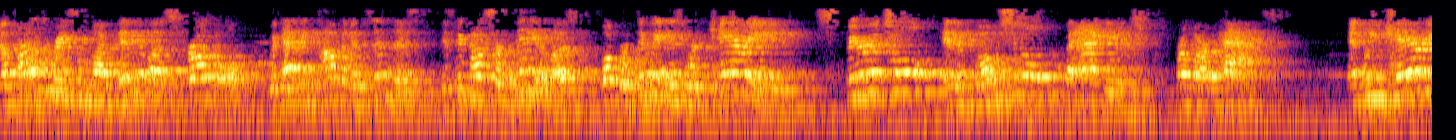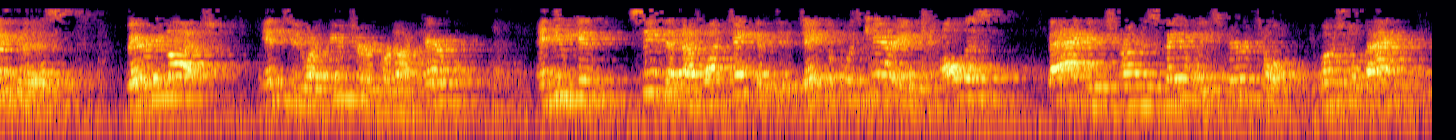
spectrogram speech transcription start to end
Now, part of the reason why many of us struggle with having confidence in this is because for many of us, what we're doing is we're carrying spiritual and emotional baggage from our past. And we carry this very much into our future if we're not careful. And you can see that that's what Jacob did. Jacob was carrying all this baggage from his family, spiritual, emotional baggage.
